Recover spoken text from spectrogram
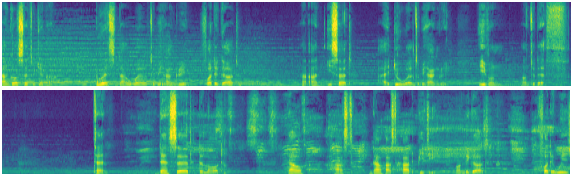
And God said to Jonah, Doest thou well to be hungry for the gourd? And he said, I do well to be hungry, even unto death. 10. Then said the Lord, Thou hast thou hast had pity on the gourd, for the which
